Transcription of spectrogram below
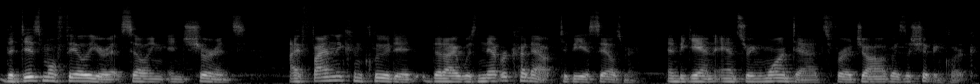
The dismal failure at selling insurance, I finally concluded that I was never cut out to be a salesman and began answering want ads for a job as a shipping clerk.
